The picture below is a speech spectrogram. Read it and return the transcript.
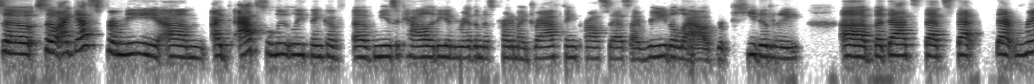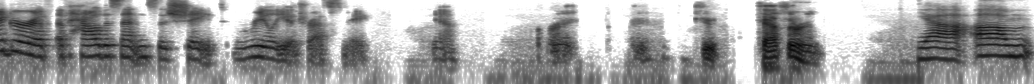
So, so I guess for me, um, I absolutely think of, of musicality and rhythm as part of my drafting process. I read aloud repeatedly, uh, but that's that's that that rigor of, of how the sentence is shaped really interests me. Yeah. All right. Thank you, Katherine. Yeah. Um,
